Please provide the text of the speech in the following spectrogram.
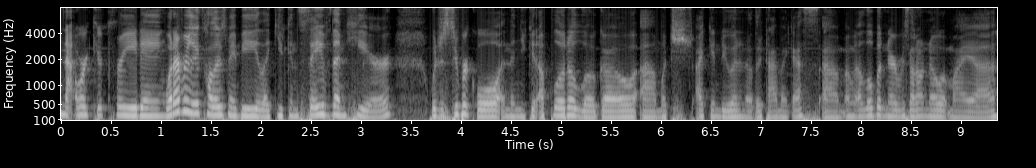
network you're creating, whatever your colors may be, like you can save them here, which is super cool. And then you can upload a logo, um, which I can do at another time, I guess. Um, I'm a little bit nervous. I don't know what my uh,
